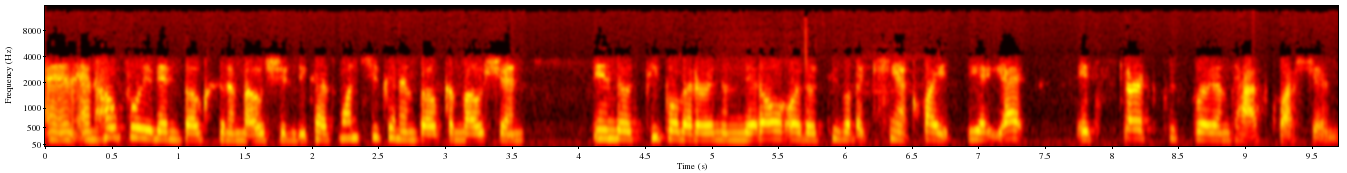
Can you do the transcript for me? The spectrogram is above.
and, and hopefully it invokes an emotion, because once you can invoke emotion in those people that are in the middle or those people that can't quite see it yet, it starts to spur them to ask questions.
